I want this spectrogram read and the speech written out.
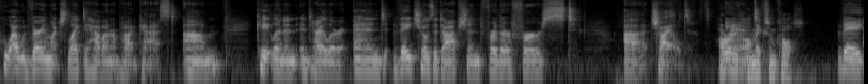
who I would very much like to have on our podcast. Um, Caitlin and, and Tyler, and they chose adoption for their first uh, child. All right, And I'll make some calls. They,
